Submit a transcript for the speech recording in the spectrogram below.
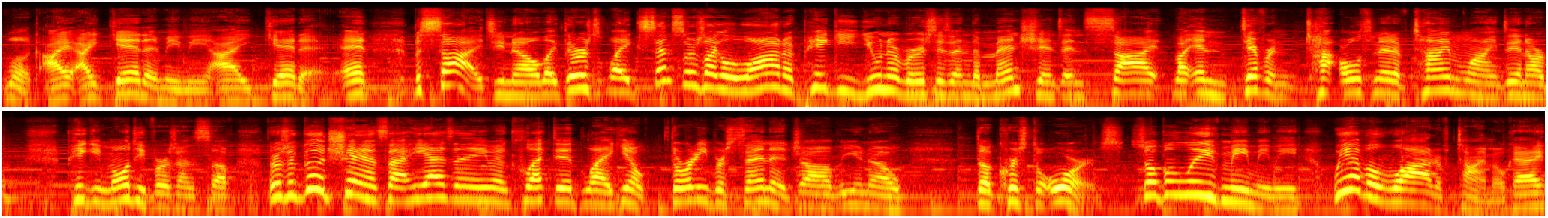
Look, I, I get it, Mimi, I get it. And besides, you know, like, there's, like, since there's, like, a lot of Piggy universes and dimensions inside, like, and different alternative timelines in our Piggy multiverse and stuff, there's a good chance that he hasn't even collected, like, you know, 30 percentage of, you know, the crystal orbs. So believe me, Mimi, we have a lot of time, okay?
